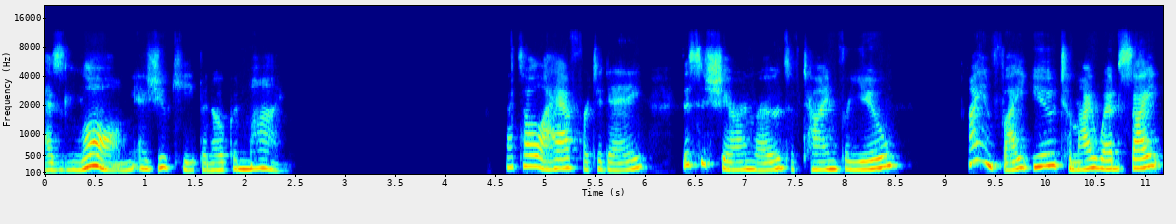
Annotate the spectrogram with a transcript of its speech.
as long as you keep an open mind. That's all I have for today. This is Sharon Rhodes of Time for You. I invite you to my website,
